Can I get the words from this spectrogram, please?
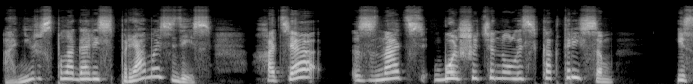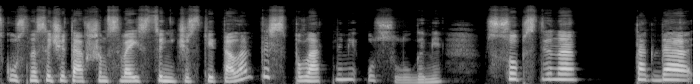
они располагались прямо здесь, хотя знать больше тянулось к актрисам, искусно сочетавшим свои сценические таланты с платными услугами — Собственно, тогда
